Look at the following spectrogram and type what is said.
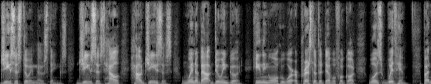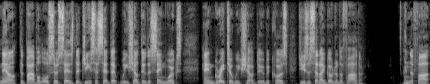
Jesus doing those things. Jesus, how, how Jesus went about doing good, healing all who were oppressed of the devil for God was with him. But now the Bible also says that Jesus said that we shall do the same works and greater we shall do because Jesus said, I go to the Father. And the, fa-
